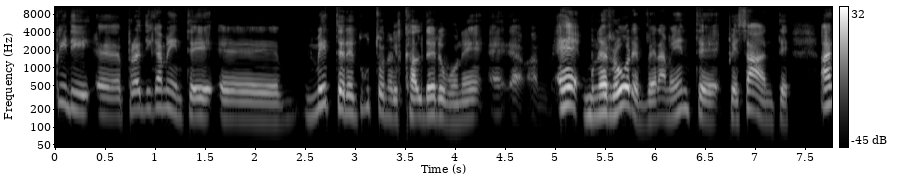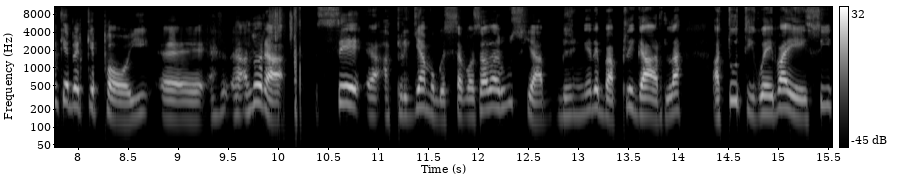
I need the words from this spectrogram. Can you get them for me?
Quindi eh, praticamente eh, mettere tutto nel calderone è, è, un errore veramente pesante, anche perché poi, eh, allora, se applichiamo questa cosa alla Russia, bisognerebbe applicarla a tutti quei paesi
